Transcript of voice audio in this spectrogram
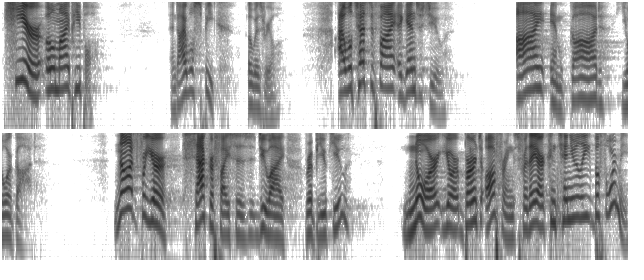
Hear, O my people, and I will speak, O Israel. I will testify against you. I am God, your God. Not for your sacrifices do I rebuke you, nor your burnt offerings, for they are continually before me.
